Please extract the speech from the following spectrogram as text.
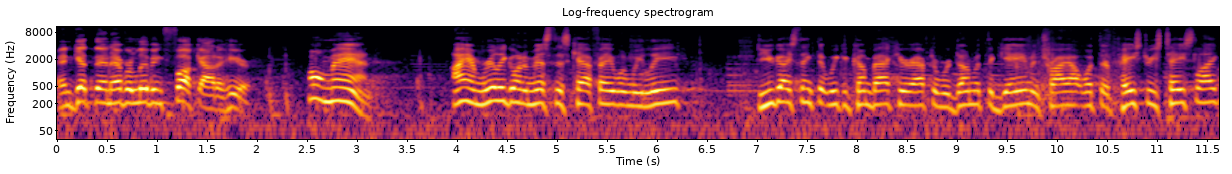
and get that ever living fuck out of here. Oh man, I am really going to miss this cafe when we leave. Do you guys think that we could come back here after we're done with the game and try out what their pastries taste like?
